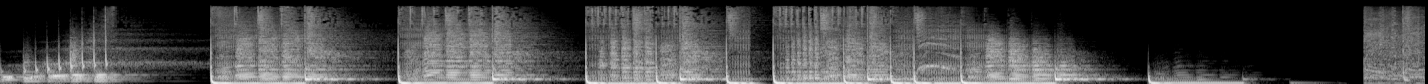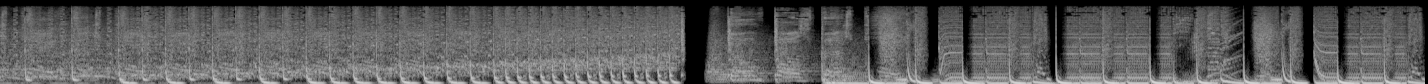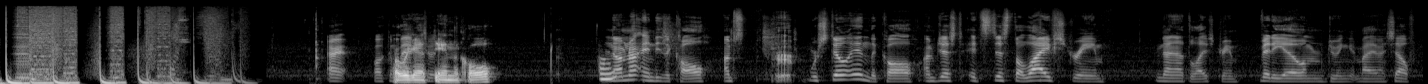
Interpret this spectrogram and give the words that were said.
Alright, welcome Are gonna to stay in the call? Oh. No, I'm not ending the call. I'm s we're still in the call. I'm just it's just the live stream. No, not the live stream. Video. I'm doing it by myself.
